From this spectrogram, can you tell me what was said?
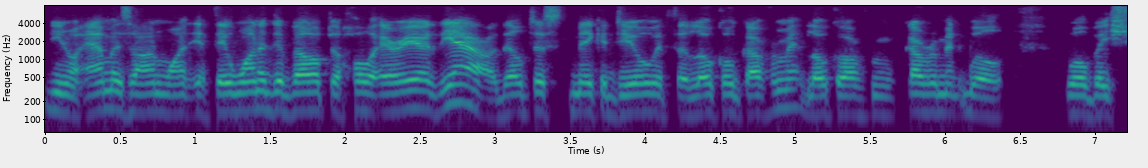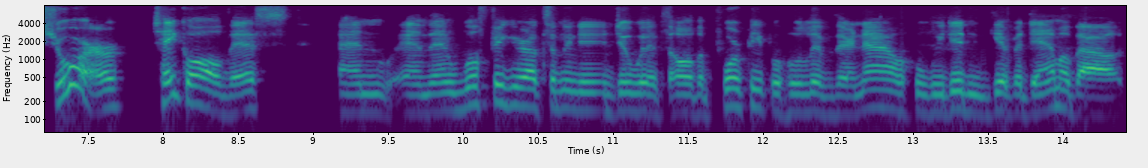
you know amazon want if they want to develop the whole area yeah they'll just make a deal with the local government. Local government, will will be sure take all this and and then we'll figure out something to do with all the poor people who live there now who we didn't give a damn about.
